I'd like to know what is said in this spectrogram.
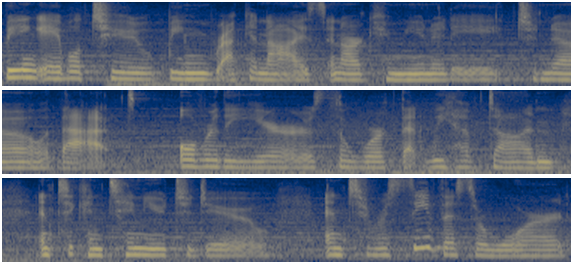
Being able to be recognized in our community to know that over the years, the work that we have done and to continue to do and to receive this award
